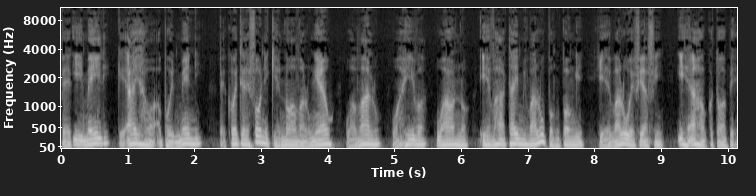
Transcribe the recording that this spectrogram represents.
pe e-mail ke aihawa appointmenti, pe koe telefoni ke noa walu ngeau, ua walu, ua hiva, ua ono, i he waha taimi walu pongpongi, ki he walu e fiafi, i he aho kotoa pe.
